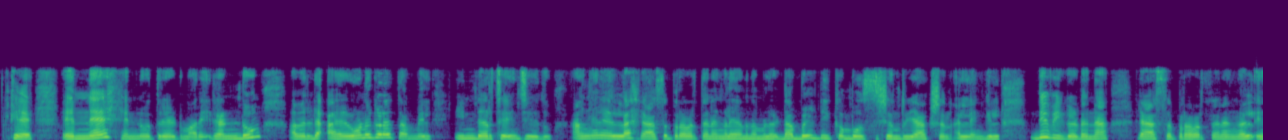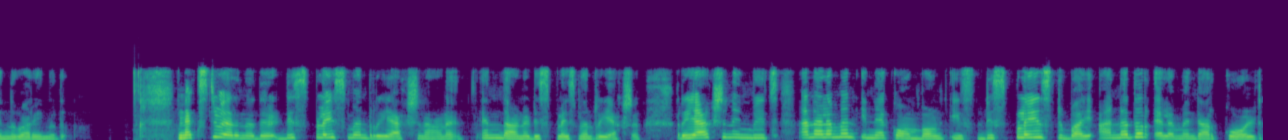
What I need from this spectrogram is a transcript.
Okay N A N O three ആയിട്ട് മാറി. രണ്ടും അവരുടെ അയോണുകളെ തമ്മിൽ ഇന്റർചേഞ്ച് ചെയ്തു. അങ്ങനെയുള്ള രാസപ്രവർത്തനങ്ങളെയാണ് നമ്മൾ ഡബിൾ ഡീകമ്പോസിഷൻ റിയാക്ഷൻ അല്ലെങ്കിൽ ദ്വിവിഘടന രാസപ്രവർത്തനങ്ങൾ എന്ന് പറയുന്നത്. നെക്സ്റ്റ് വരുന്നത് ഡിസ്പ്ലേസ്മെന്റ് റിയാക്ഷൻ ആണ്. എന്താണ് displacement reaction reaction in which an element in a compound is displaced by another element are called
